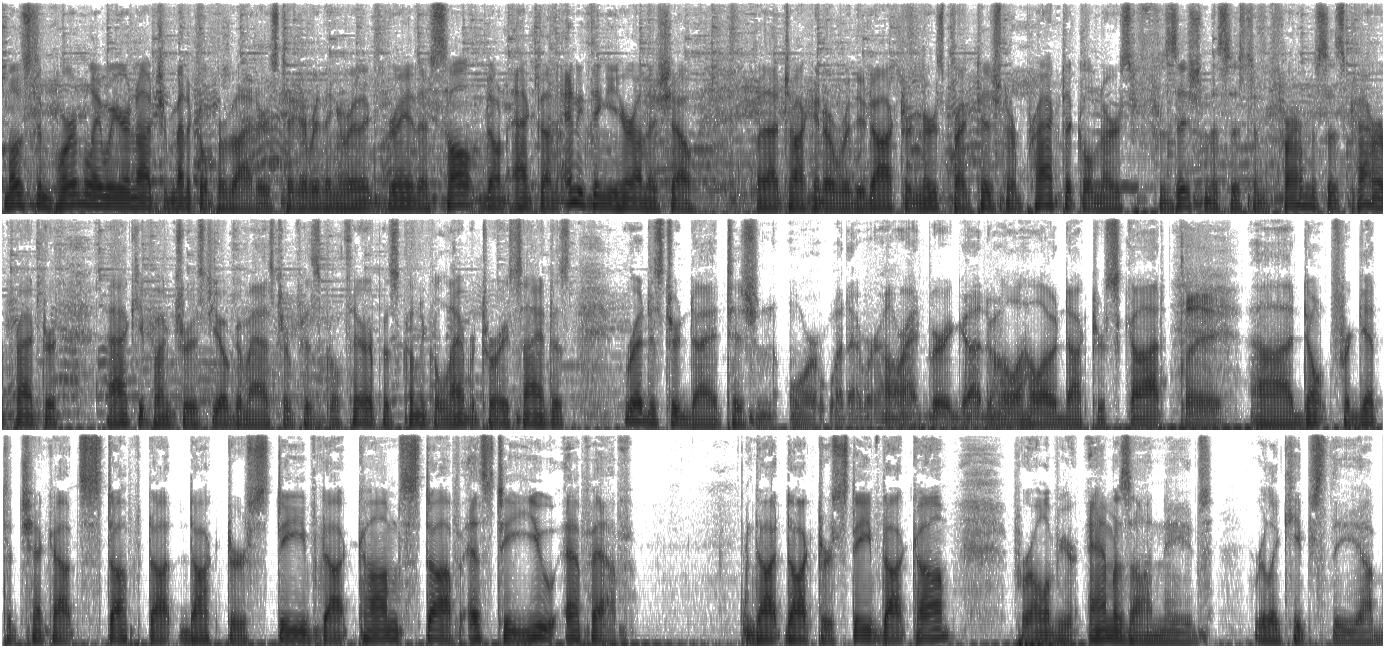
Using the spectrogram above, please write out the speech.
Most importantly, we are not your medical providers. Take everything with a grain of salt. Don't act on anything you hear on the show without talking it over with your doctor, nurse practitioner, practical nurse, physician assistant, pharmacist, chiropractor, acupuncturist, yoga master, physical therapist, clinical laboratory scientist, registered dietitian, or whatever. All right, very good. Well, hello, Dr. Scott. Hey. Uh, don't forget to check out stuff.drsteve.com. Stuff, S T U F F dot drsteve.com for all of your Amazon needs. Really keeps the uh,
